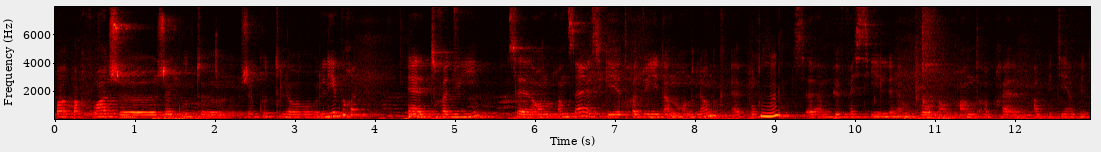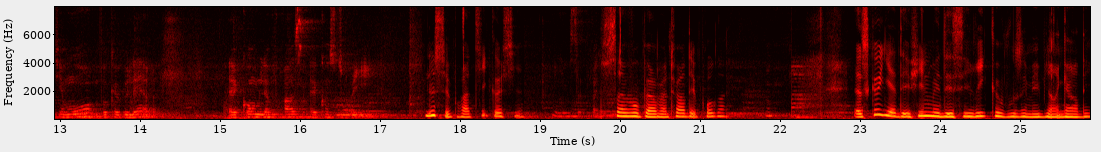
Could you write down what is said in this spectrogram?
par- parfois j'écoute j'écoute le livre et traduit c'est en français, ce qui est traduit dans mon langue. Pour Mhm. c'est un peu facile pour apprendre après un petit, un petit mot, vocabulaire, et comme la phrase est construite. Oui, c'est pratique aussi. Oui, c'est pratique. Ça vous permet de faire des progrès. Est-ce qu'il y a des films et des séries que vous aimez bien regarder?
